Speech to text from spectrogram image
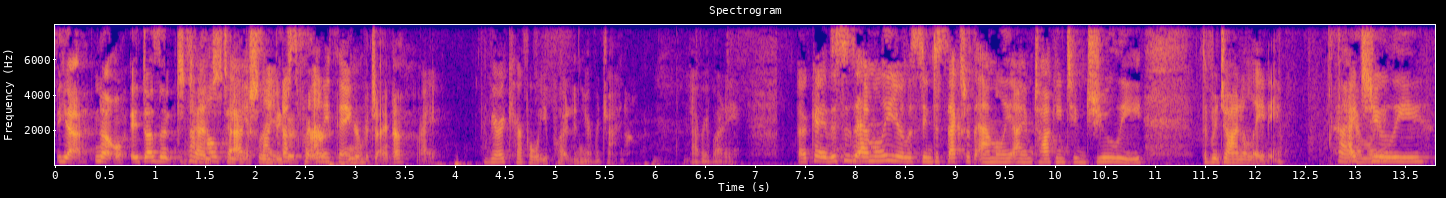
Yeah, no, it doesn't It's tend to actually not- be good for put anything. In your vagina. Right. Be very careful what you put in your vagina. Everybody. Okay, this is Emily. You're listening to Sex with Emily. I am talking to Julie, the vagina lady. Hi, Emily. Julie.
